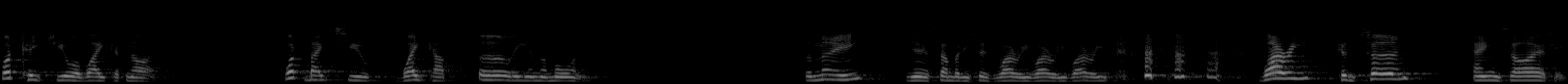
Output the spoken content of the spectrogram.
What keeps you awake at night? What makes you wake up early in the morning? For me, yeah, somebody says worry, worry, worry. worry, concern, anxiety.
